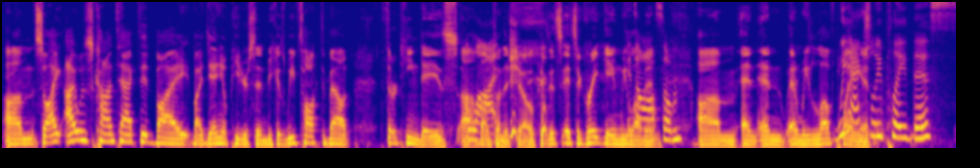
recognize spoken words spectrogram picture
Um, so I, I was contacted by by Daniel Pedersen because we've talked about 13 Days uh, a lot. bunch on the show because it's it's a great game. We It's love awesome. it. Um, and and and we love We actually it. played this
